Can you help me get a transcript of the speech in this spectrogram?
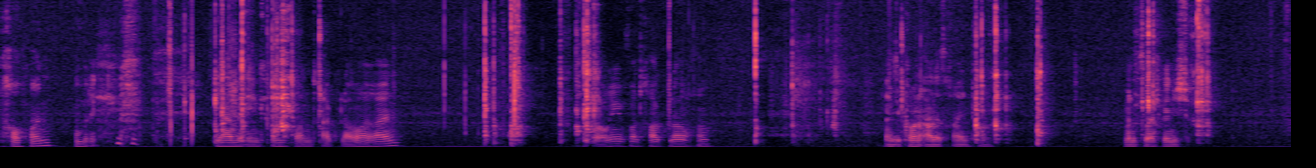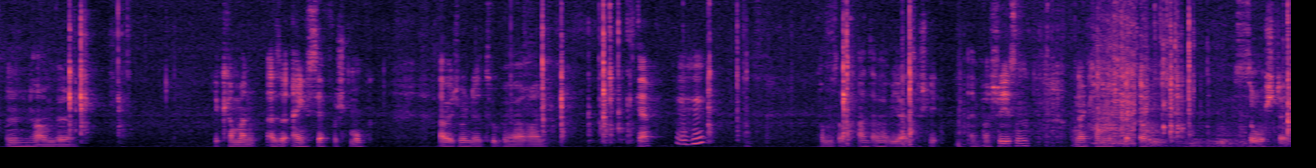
braucht man unbedingt. Hier haben wir den Kram von Draculaura rein. Die Ohrringe von Draculaura. Also hier kann man alles reintun. Wenn man zum Beispiel nicht unten haben will. Hier kann man, also eigentlich sehr viel Schmuck, aber wir tun der Zubehör rein. Gell? Mhm. Kann man es auch ganz einfach wieder zerschli- einfach schließen und dann kann man Bett auch so stellen.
